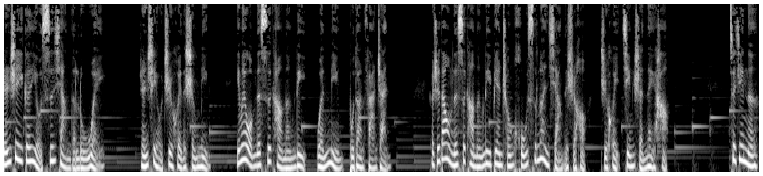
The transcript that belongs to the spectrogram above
人是一根有思想的芦苇，人是有智慧的生命，因为我们的思考能力、文明不断发展。可是，当我们的思考能力变成胡思乱想的时候，只会精神内耗。”最近呢，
